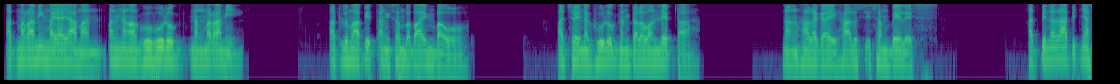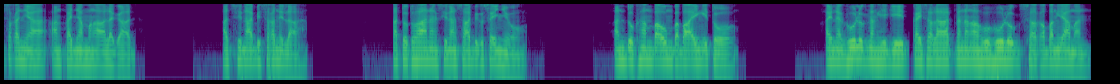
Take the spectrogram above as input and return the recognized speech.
At maraming mayayaman ang nangaguhulog ng marami. At lumapit ang isang babaeng bao at siya'y naghulog ng dalawang lepta ng halagay halos isang beles at pinalapit niya sa kanya ang kanyang mga alagad. At sinabi sa kanila, Katotohanang sinasabi ko sa inyo, ang dukhang baong babaeng ito ay naghulog ng higit kaysa lahat na nangahuhulog sa kabangyaman,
